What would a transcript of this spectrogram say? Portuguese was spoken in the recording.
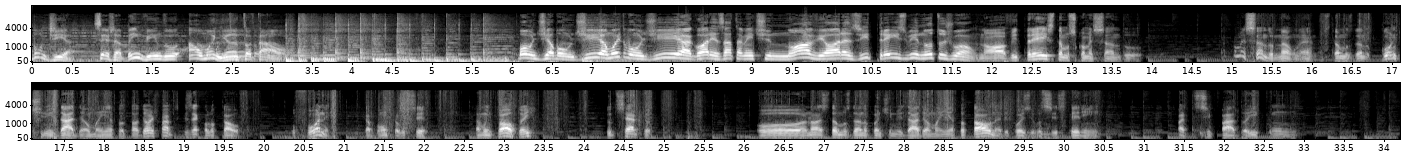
Bom dia, seja bem-vindo ao Manhã Total. Bom dia, bom dia, muito bom dia. Agora exatamente 9 horas e 3 minutos, João. 9 e 3, estamos começando. Começando não, né? Estamos dando continuidade ao Manhã Total de hoje. Fábio, se quiser colocar o, o fone, fica bom para você. Tá muito alto aí? Tudo certo? O, nós estamos dando continuidade ao Manhã Total, né? Depois de vocês terem participado aí com,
